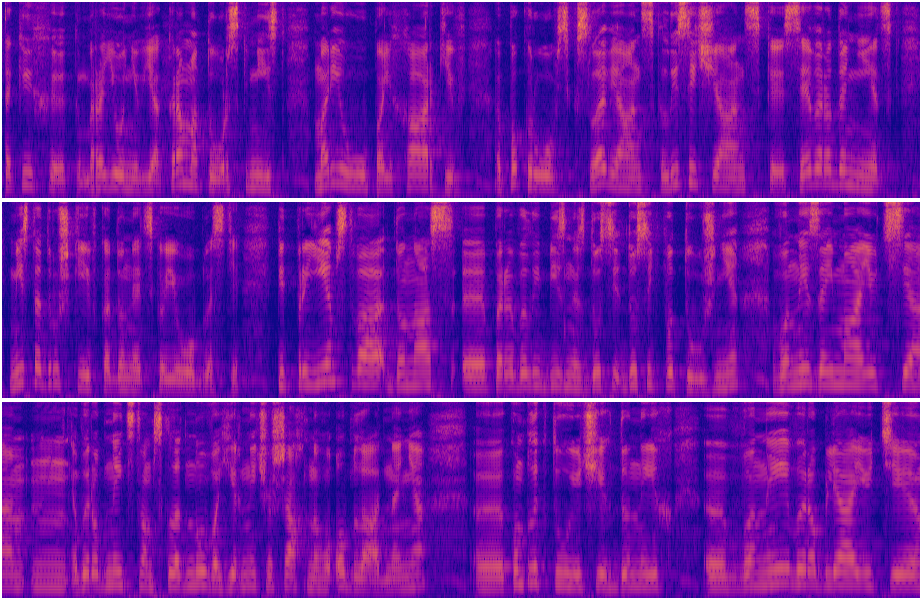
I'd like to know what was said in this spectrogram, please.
таких е, районів, як Краматорськ, міст, Маріуполь, Харків, Покровськ, Славянськ, Лисичанськ, Северодонецьк, місто Дружківка Донецької області. Підприємства до нас е, перевели бізнес досить, досить потужні. Вони займаються виробництвом складного гірничо-шахтного обладнання, е, комплектуючих до них. Е, Вони виробляють. е,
